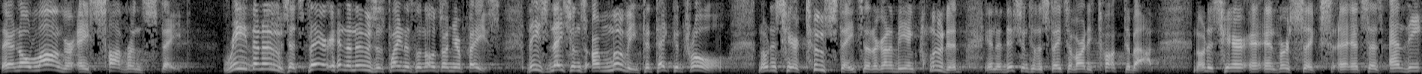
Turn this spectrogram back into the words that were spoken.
They are no longer a sovereign state. Read the news. It's there in the news as plain as the nose on your face. These nations are moving to take control. Notice here two states that are going to be included in addition to the states I've already talked about. Notice here in verse 6, uh, it says, And the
